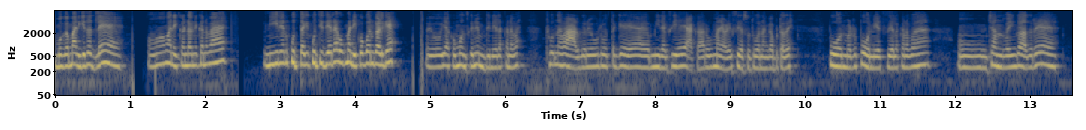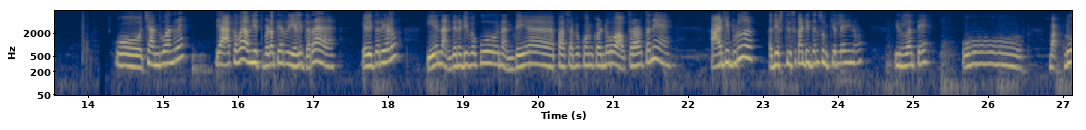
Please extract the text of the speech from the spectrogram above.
ಮಗ ಮನೆಗಿದ್ದದ್ಲೆ ಹ್ಞೂ, ಮನೆ ಕಂಡವನಿ ಕಣವ ನೀನೇನು ಕುತ್ತಾಗಿ ಕೂತಿದ್ದೀರಾ ಹೋಗಿ ಮನೆಗೆ ಅಯ್ಯೋ, ಯಾಕೋ ಮನ್ಸಿಗೆ ನೆಮ್ಮದಿನೇ ಇಲ್ಲ ಕಣವ ಥೂ, ನಾವು ಆಳ್ಗರೆ ಇವ್ರ ಹೊತ್ತಿಗೆ ಮೀನಾಕ್ಷಿ, ಯಾಕಾರು ಮನೆಯೊಳಗೆ ಸೇರ್ಸೋದು ಅನ್ನಂಗೆ ಬಿಟ್ಟದೆ ಫೋನ್ ಮಾಡ್ರಿ ಫೋನ್ ಎತ್ತಿದೆಯಲ್ಲ ಕಣವ ಹ್ಞೂ, ಚಂದವ ಹಿಂಗಾದ್ರೆ. ಓ, ಚಂದವ ಅಂದರೆ? ಯಾಕವ ಅವ್ನು ಎತ್ಬಿಡತ್ತಾರ ಹೇಳಿದಾರ ಹೇಳಿದಾರ ಹೇಳು. ಏನು ನಂದೇ ನಡಿಬೇಕು, ನಂದೇ ಪಾಸ್ ಆಗಬೇಕು ಅಂದ್ಕೊಂಡು ಥರ ಆಡ್ತಾನೆ. ಆಡಿ ಬಿಡು ಅದೆಷ್ಟು ದಿಸ್ಕೊಂಡಿದ್ದಾನೆ ಕಂಡಿದ್ದಾನೆ ಸುಮ್ಕಿರ್ಲೆ ನೀನು. ಇರ್ಲಂತೆ. ಓಹೋ ಮಕ್ಕಳು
